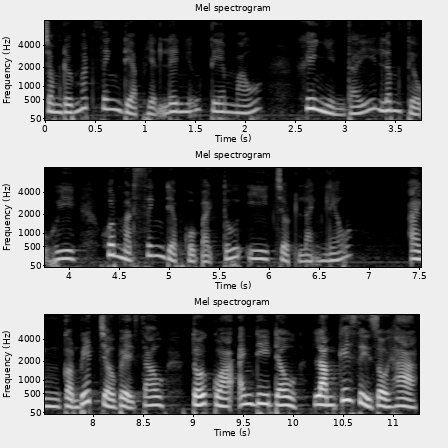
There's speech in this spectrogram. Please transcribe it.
trong đôi mắt xinh đẹp hiện lên những tia máu. Khi nhìn thấy Lâm Tiểu Huy, khuôn mặt xinh đẹp của Bạch Tố Y chợt lạnh léo. Anh còn biết trở về sau, tối qua anh đi đâu, làm cái gì rồi hả?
